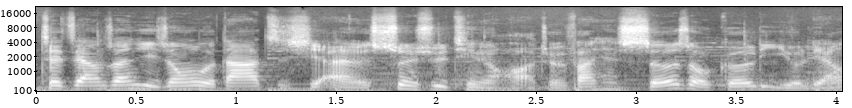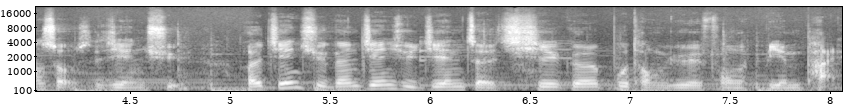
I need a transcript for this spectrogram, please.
在这张专辑中，如果大家仔细按顺序听的话，就会发现十二首歌里有两首是间曲，而间曲跟间曲间则切割不同乐风的编排。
